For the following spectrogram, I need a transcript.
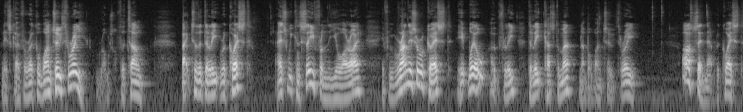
Let's go for record 123, rolls off the tongue. Back to the delete request. As we can see from the URI, if we run this request, it will, hopefully, delete customer number 123. I'll send that request.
